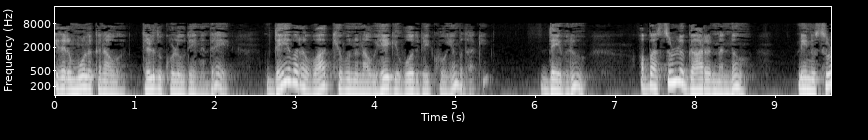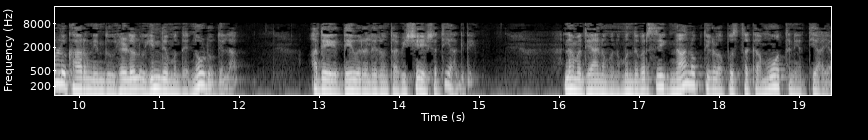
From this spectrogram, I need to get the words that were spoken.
ಇದರ ಮೂಲಕ ನಾವು ತಿಳಿದುಕೊಳ್ಳುವುದೇನೆಂದರೆ ದೇವರ ವಾಕ್ಯವನ್ನು ನಾವು ಹೇಗೆ ಓದಬೇಕು ಎಂಬುದಾಗಿ. ದೇವರು, ಒಬ್ಬ ಸುಳ್ಳುಗಾರನನ್ನು ನೀನು ಸುಳ್ಳುಗಾರನೆಂದು ಹೇಳಲು ಹಿಂದೆ ಮುಂದೆ ನೋಡುವುದಿಲ್ಲ. ಅದೇ ದೇವರಲ್ಲಿರುವಂತಹ ವಿಶೇಷತೆಯಾಗಿದೆ. ನಮ್ಮ ಧ್ಯಾನವನ್ನು ಮುಂದುವರೆಸಿ ಜ್ಞಾನೋಕ್ತಿಗಳ ಪುಸ್ತಕ ಮೂವತ್ತನೇ ಅಧ್ಯಾಯ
